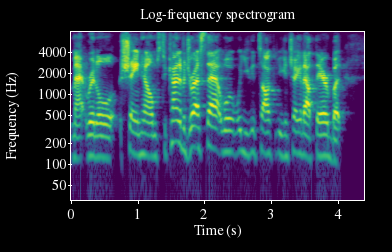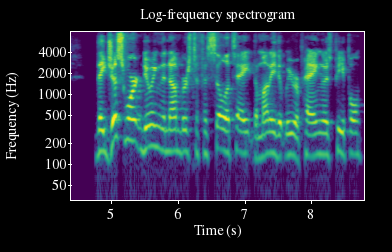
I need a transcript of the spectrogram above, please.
Matt Riddle, Shane Helms to kind of address that. Well, you can talk, you can check it out there, but they just weren't doing the numbers to facilitate the money that we were paying those people.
